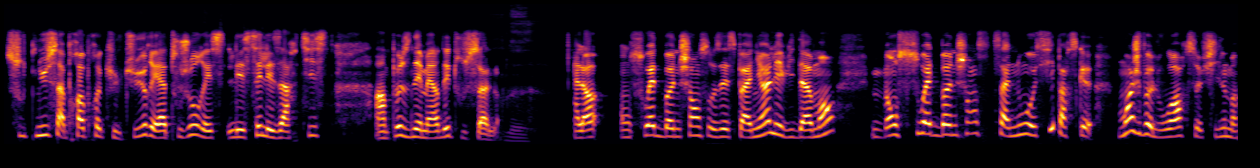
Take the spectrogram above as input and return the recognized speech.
soutenu sa propre culture et a toujours laissé les artistes un peu se démerder tout seuls. Alors, on souhaite bonne chance aux Espagnols, évidemment, mais on souhaite bonne chance à nous aussi parce que moi, je veux le voir, ce film.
